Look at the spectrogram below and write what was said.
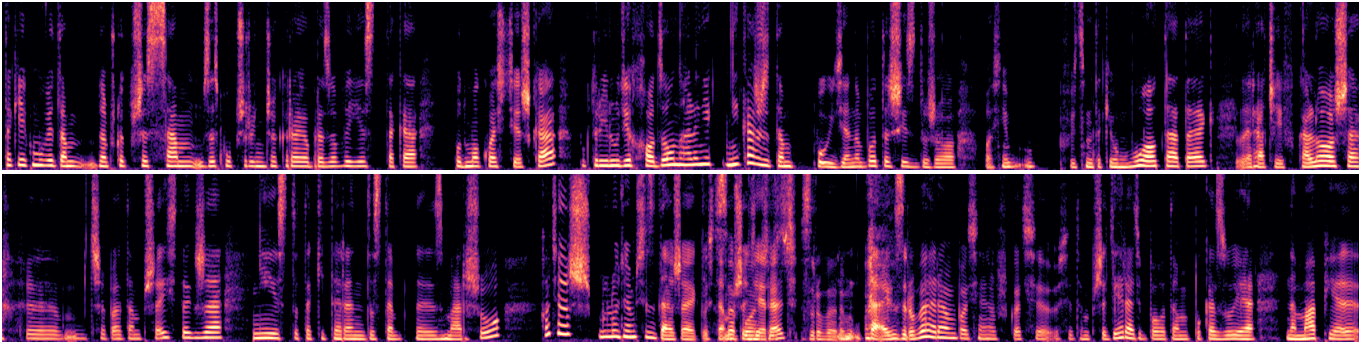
tak jak mówię, tam na przykład przez sam zespół przyrodniczo-krajobrazowy jest taka podmokła ścieżka, po której ludzie chodzą, no ale nie, nie każdy tam pójdzie, no bo też jest dużo właśnie powiedzmy takiego błota, tak? Raczej w kaloszach e, trzeba tam przejść, także nie jest to taki teren dostępny z marszu. Chociaż ludziom się zdarza jakoś tam Zapłacić przedzierać. z rowerem. Tak, z rowerem właśnie na przykład się, się tam przedzierać, bo tam pokazuje na mapie,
